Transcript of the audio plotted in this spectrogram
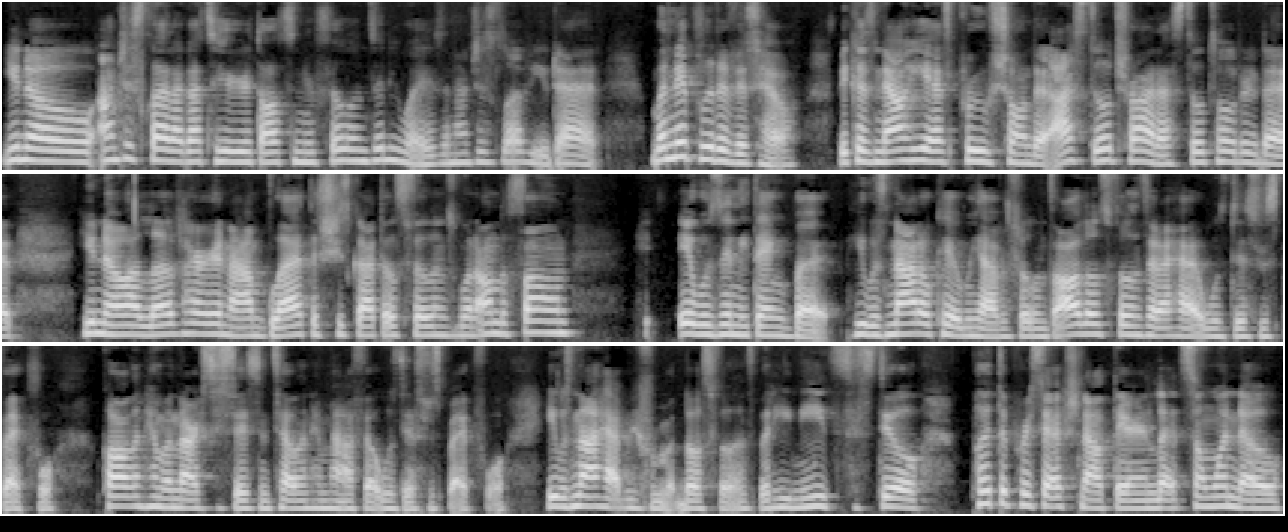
you know, I'm just glad I got to hear your thoughts and your feelings anyways, and I just love you, Dad. Manipulative as hell because now he has proof showing that I still tried. I still told her that, you know, I love her and I'm glad that she's got those feelings. When on the phone, it was anything but. He was not okay with me having feelings. All those feelings that I had was disrespectful. Calling him a narcissist and telling him how I felt was disrespectful. He was not happy from those feelings, but he needs to still put the perception out there and let someone know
